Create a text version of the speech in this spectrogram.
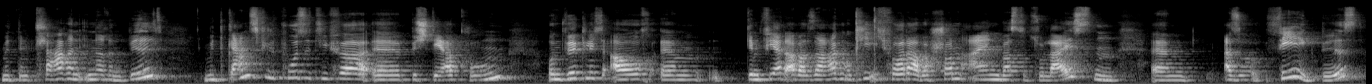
mit einem klaren inneren Bild, mit ganz viel positiver äh, Bestärkung und wirklich auch ähm, dem Pferd aber sagen, okay, ich fordere aber schon ein, was du zu leisten, ähm, also fähig bist,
